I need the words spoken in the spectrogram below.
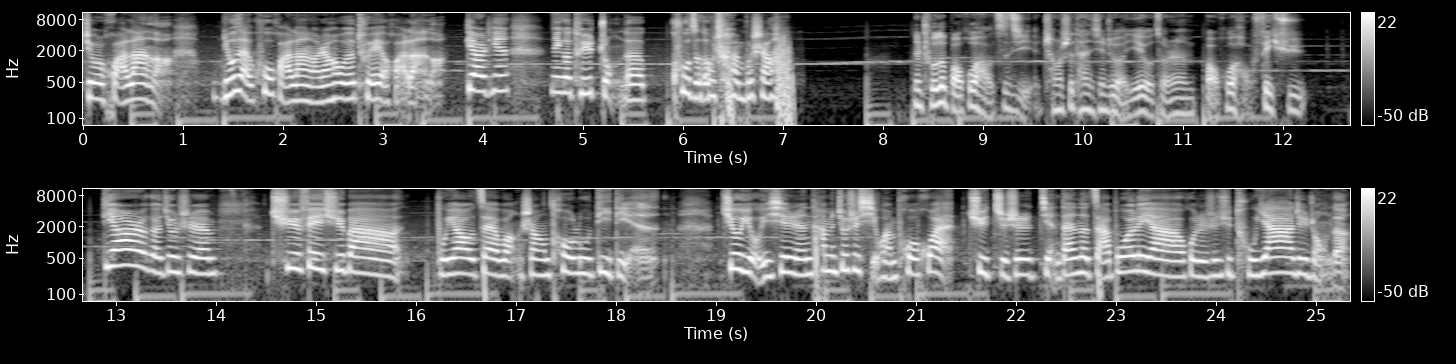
就是划烂了，牛仔裤划烂了，然后我的腿也划烂了。第二天那个腿肿的裤子都穿不上。那除了保护好自己，城市探险者也有责任保护好废墟。第二个就是去废墟吧，不要在网上透露地点。就有一些人，他们就是喜欢破坏，去只是简单的砸玻璃啊，或者是去涂鸦这种的。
